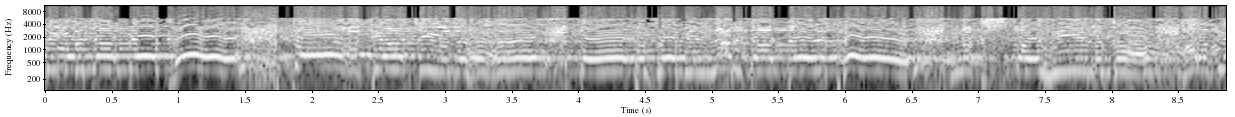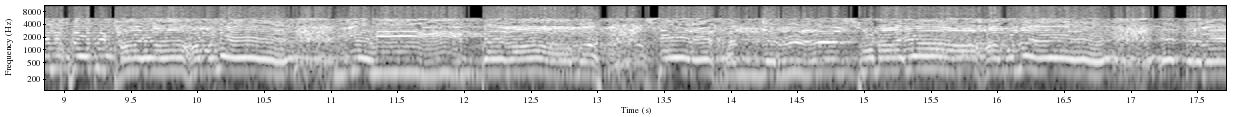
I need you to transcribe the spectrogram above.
بگڑ جاتے تھے۔ تیغ کیا چیز ہے؟ تو سے بھی لڑ جاتے تھے۔ نقش توحید کا ہر دل پہ بٹھایا ہم نے۔ یہی پیغام زیر خنجر سنایا ہم نے ادھر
